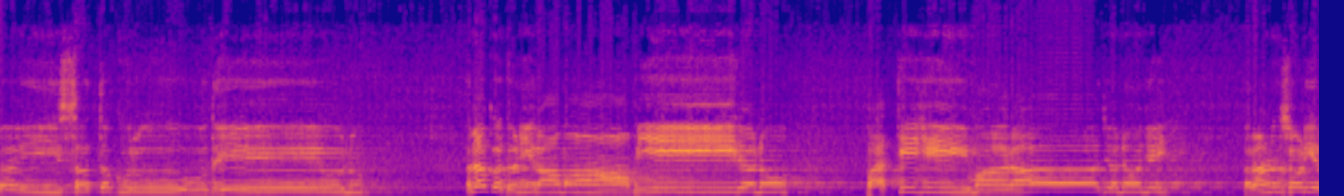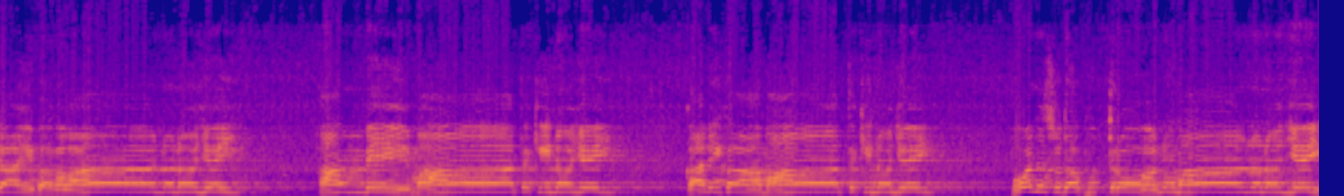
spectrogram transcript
જય સતગુરુ દેવનું. અલક ધણી રામા પીરનો પાતીજી મહારાજનો જય. રણછોડી રાય ભગવાનનો જય. આંબે માત કીનો જય. કાલિકા માત કીનો જય. પવન સુધા પુત્ર હનુમાનનો જય.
